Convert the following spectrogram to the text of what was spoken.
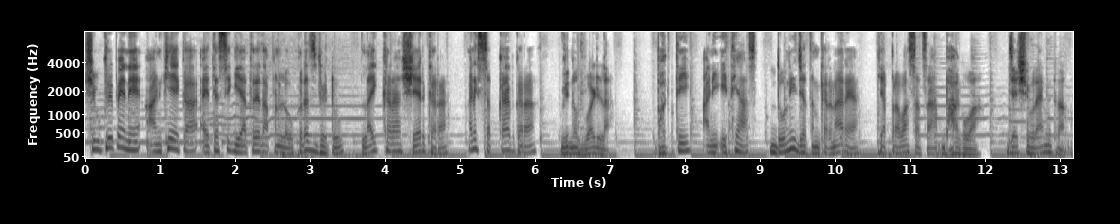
शिवकृपेने आणखी एका ऐतिहासिक यात्रेत आपण लवकरच भेटू. लाईक करा शेअर करा आणि सबस्क्राईब करा. विनोद वडला. भक्ती आणि इतिहास दोन्ही जतन करणाऱ्या या प्रवासाचा भाग व्हा. जय शिवराय मित्रांनो.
